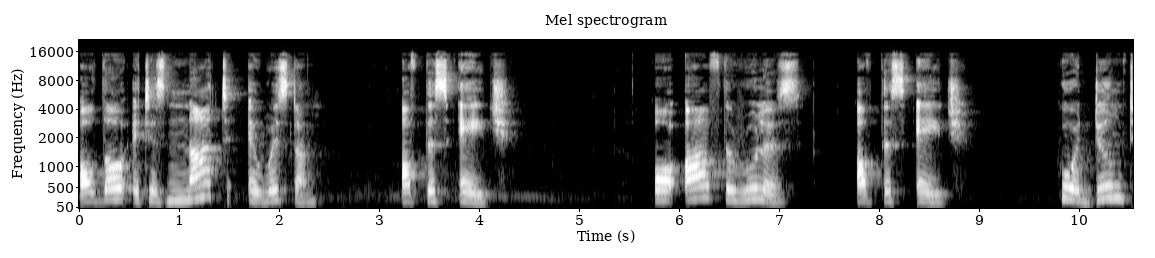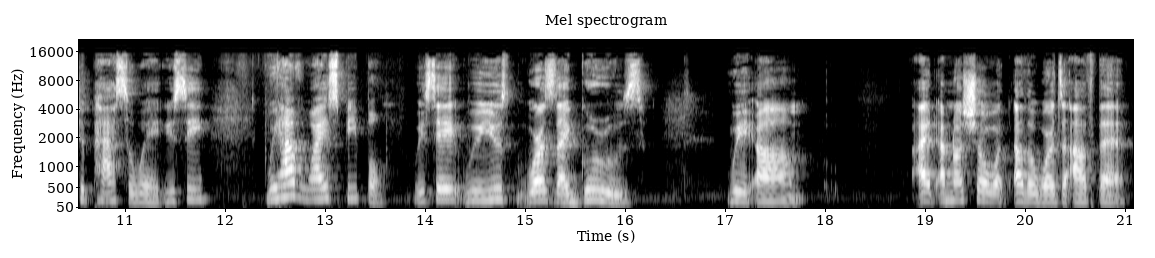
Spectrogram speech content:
Although it is not a wisdom of this age or of the rulers of this age who are doomed to pass away. You see, we have wise people. We say we use words like gurus. We um, I, am not sure what other words are out there.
